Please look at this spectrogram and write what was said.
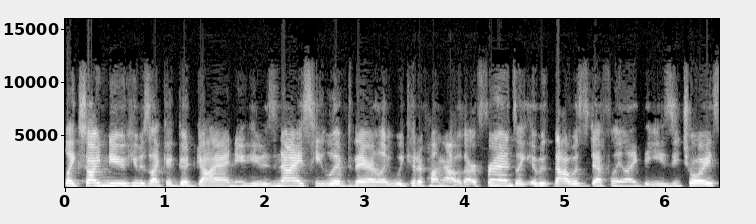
like so I knew he was like a good guy. I knew he was nice. He lived there. Like we could have hung out with our friends. Like it was that was definitely like the easy choice.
